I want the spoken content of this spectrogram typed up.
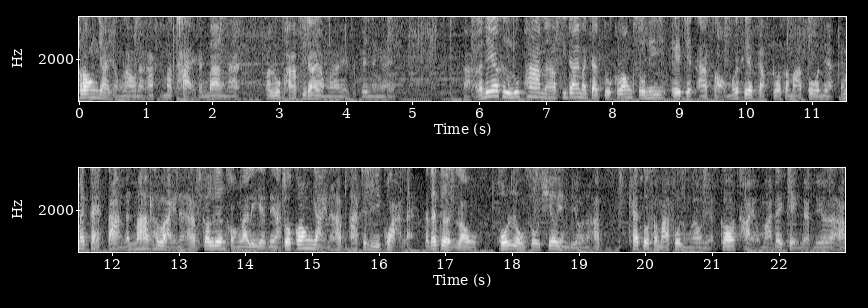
กล้องใหญ่ของเรานะครับ มาถ่ายกันบ้างนะว่ารูปภาพที่ได้ออกมาเนี่ยจะเป็นยังไง และนี่ก็คือรูปภาพนะครับที่ได้มาจากตัวกล้อง Sony A7R2 เมื่อเทียบกับตัวสมาร์ทโฟนเนี่ยไม่แตกต่างกันมากเท่าไหร่นะครับ ก็เรื่องของรายละเอียดเนี่ยตัวกล้องใหญ่นะครับอาจจะดีกว่าแหละ แต่ถ้าเกิดเราโพสต์ลงโซเชียลอย่างเดียวนะครับ แค่ตัวสมาร์ทโฟนของเราเนี่ยก็ถ่ายออกมาได้เจ๋งแบบนี้แล้วครับ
